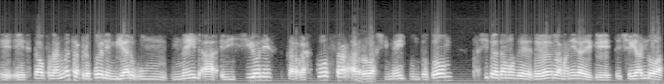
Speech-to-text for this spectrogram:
eh, estamos por la nuestra, pero pueden enviar un mail a edicionescarrascosa.gmail.com Allí tratamos de, de ver la manera de que esté llegando a,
